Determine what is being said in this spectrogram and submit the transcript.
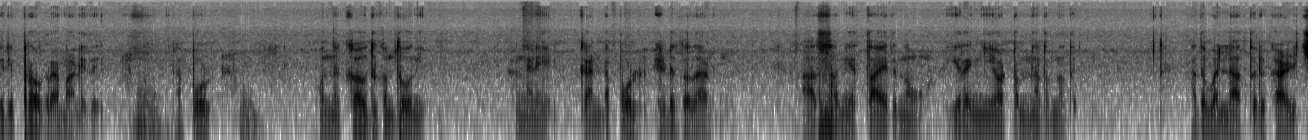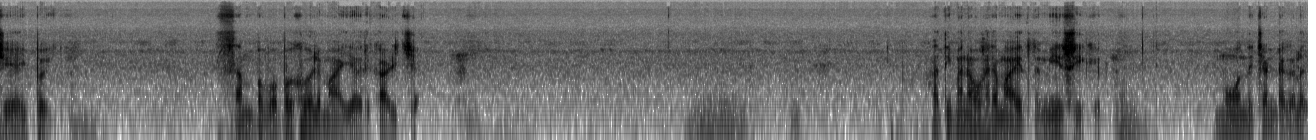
ഒരു പ്രോഗ്രാമാണിത്. അപ്പോൾ ഒന്ന് കൗതുകം തോന്നി. അങ്ങനെ കണ്ടപ്പോൾ എടുത്തതാണ്. ആ സമയത്തായിരുന്നു ഇറങ്ങിയോട്ടം നടന്നത്. അത് വല്ലാത്തൊരു കാഴ്ചയായിപ്പോയി സംഭവബഹുലമായ ഒരു കാഴ്ച. അതിമനോഹരമായിരുന്നു മ്യൂസിക്. മൂന്ന് ചെണ്ടകൾ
